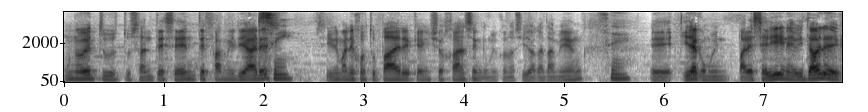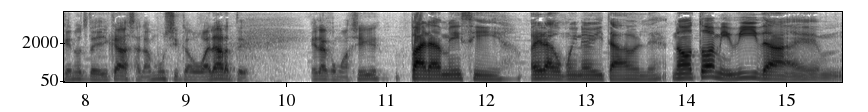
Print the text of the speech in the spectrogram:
Uno ve tu- tus antecedentes familiares. Sí. Sin ir más lejos, tu padre, Kevin Johansen, que es muy conocido acá también. Sí. eh, era como, parecería inevitable de que no te dedicaras a la música o al arte. Era como así. Para mí sí, era como inevitable. No, toda mi vida em,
